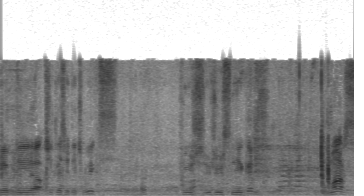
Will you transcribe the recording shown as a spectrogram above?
جاب لي شي ثلاثة ديال تويكس جوج جوج سنيكرز ومارس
